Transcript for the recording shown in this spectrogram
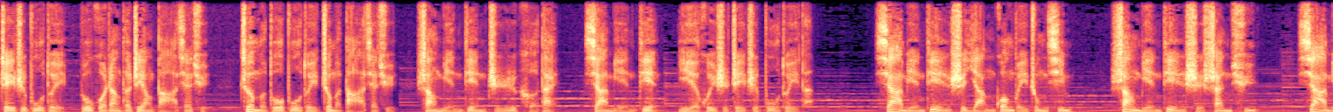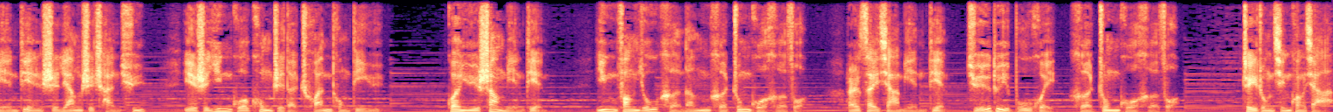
这支部队如果让他这样打下去，这么多部队这么打下去，上缅甸指日可待。下缅甸也会是这支部队的。下缅甸是仰光为中心，上缅甸是山区，下缅甸是粮食产区，也是英国控制的传统地域。关于上缅甸，英方有可能和中国合作，而在下缅甸绝对不会和中国合作。这种情况下，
